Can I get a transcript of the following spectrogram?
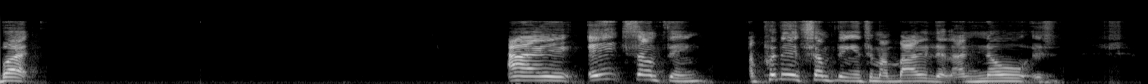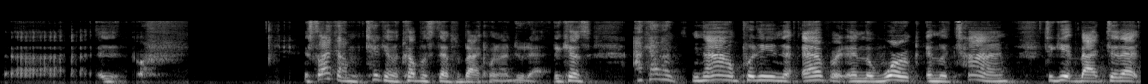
but I ate something. I put in something into my body that I know is. Uh, is it's like I'm taking a couple of steps back when I do that because I gotta now put in the effort and the work and the time to get back to that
